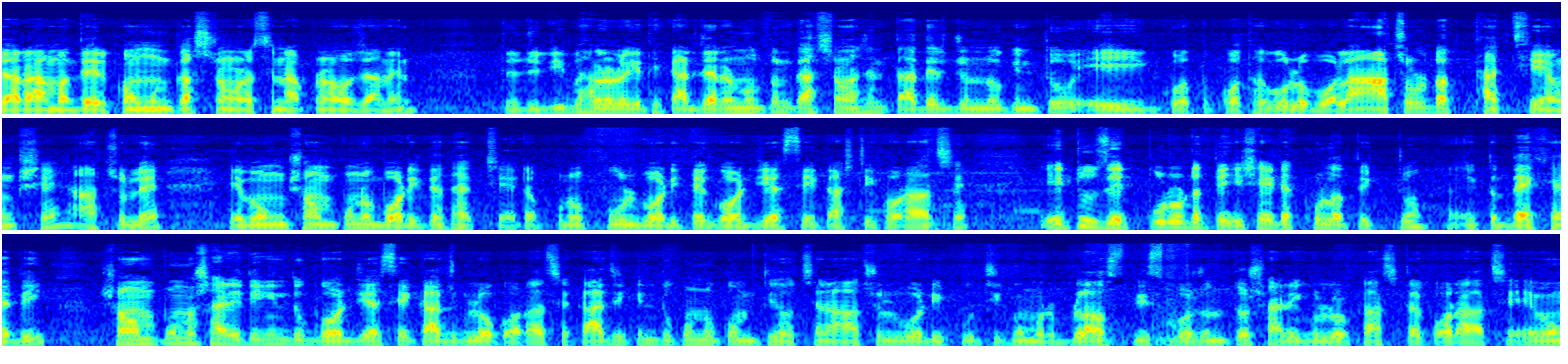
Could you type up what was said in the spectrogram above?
যারা আমাদের কমন কাস্টমার আছেন, আপনারাও জানেন। তো যদি ভালো লেগে থাকে আর যারা নতুন কাস্টমার আছেন, তাদের জন্য কিন্তু এই কথাগুলো বলা, আঁচলটা থাকছে এই অংশে, আঁচলে এবং সম্পূর্ণ বডিতে থাকছে। এটা পুরো ফুল বডিতে গর্জিয়াস এই কাজটি করা আছে। এ টু জেড পুরোটাতে এই শাড়িটা খোলাতে একটু একটু দেখা দিই। সম্পূর্ণ শাড়িতে কিন্তু গর্জিয়াস এই কাজগুলো করা আছে। কাজে কিন্তু কোনো কমতি হচ্ছে না। আঁচল, বডি, কুচি, কোমর ব্লাউজ পিস পর্যন্ত শাড়িগুলোর কাজটা করা আছে এবং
